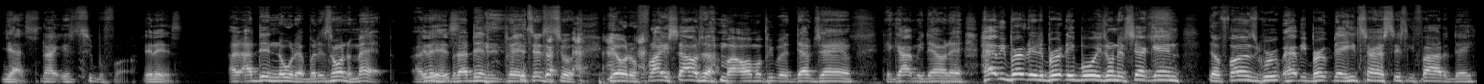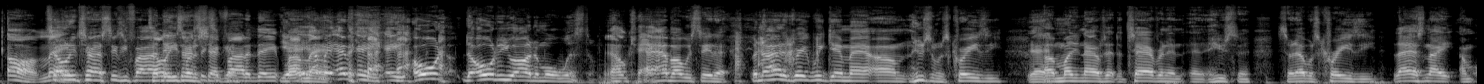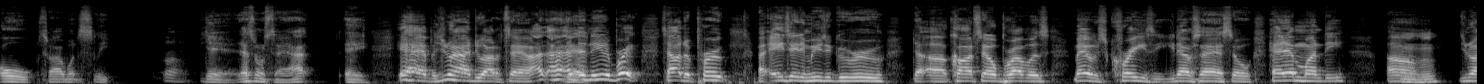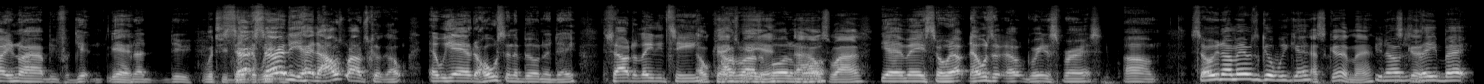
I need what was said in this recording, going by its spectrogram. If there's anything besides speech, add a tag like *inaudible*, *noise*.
Yes, Like it's super far. it is. I, I didn't know that, but it's on the map. I It did, is. but I didn't pay attention to it. *laughs* Yo, the flight shout out to *laughs* my, all my people at Def Jam. They got me down there. Happy birthday to Birthday Boys on the check in. The funds group. Happy birthday. He turned 65 today. Oh, man. Tony turned 65 Tony today. He's turned on the check-in. 65 today? Yeah, My I mean, hey, hey, old, the older you are, the more wisdom. Okay. How about we say that? But no, I had a great weekend, man. Um, Houston was crazy. Yeah. Uh, Monday night I was at the tavern in, in Houston, so that was crazy. Last night I'm old, so I went to sleep. Oh. Yeah, that's what I'm saying. I, hey, it happens. You know how I do out of town. I, I, I Yeah. didn't need a break. Shout out to Perk, uh, AJ the Music Guru, the uh, Cartel Brothers. Man, it was crazy. You know what I'm saying? So had that Monday. Um, You know, you know how I be forgetting. Mm-hmm. Yeah. what I do. What you did the. Saturday had the Housewives cookout, and we had the host in the building today. Shout out to Lady T. Okay, Housewives yeah, of. Baltimore. The Housewives. Yeah, man. So that, that was a, a great experience. Um, so you know, man, it was a good weekend. That's good, man. you know, That's just good. laid back.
